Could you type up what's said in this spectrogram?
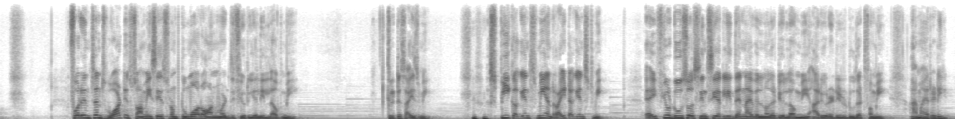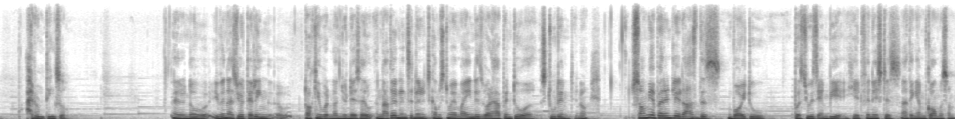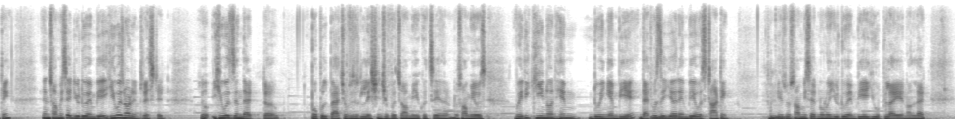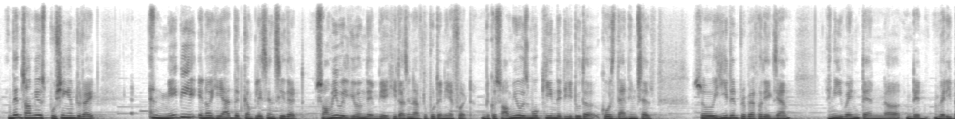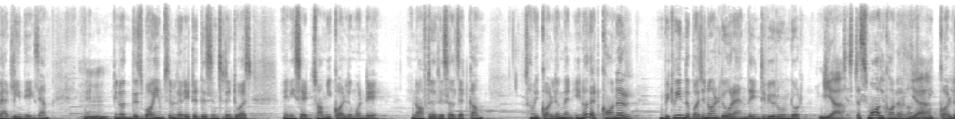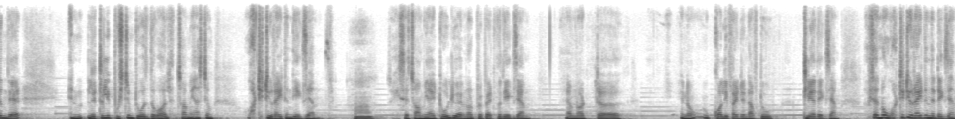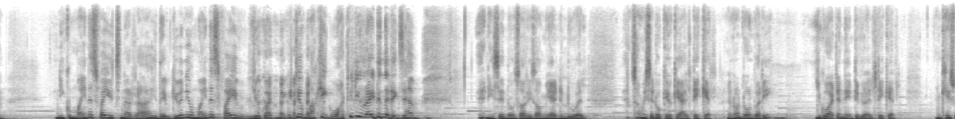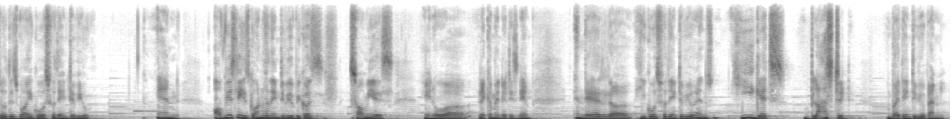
For instance, what if Swami says from tomorrow onwards, if you really love me, criticize me, speak against me, and write against me? Eh, if you do so sincerely, then I will know that you love me. Are you ready to do that for me? Am I ready? I don't think so. I don't know. Even as you're telling, uh, talking about Nanjunde, so another incident which comes to my mind is what happened to a student. You know, Swami apparently had asked this boy to pursue his MBA. He had finished his, I think, MCom or something, and Swami said, "You do MBA." He was not interested. So he was in that uh, purple patch of his relationship with Swami. You could say And Swami was very keen on him doing MBA. That was the year MBA was starting. Okay, so Swami said, "No, no, you do MBA, you apply, and all that." And then Swami was pushing him to write and maybe you know he had that complacency that Swami will give him the MBA. He doesn't have to put any effort because Swami was more keen that he do the course than himself. So he didn't prepare for the exam, and he went and uh, did very badly in the exam. And, you know, this boy himself narrated this incident to us, and he said Swami called him one day, and after the results had come. Swami called him, and you know that corner between the bhajan hall door and the interview room door, Yeah. just a small corner. No? Yeah. Swami called him there and literally pushed him towards the wall. And Swami asked him, What did you write in the exam? Uh, So he said, Swami, I told you I'm not prepared for the exam. I'm not, uh, you know, qualified enough to clear the exam. He said, No, what did you write in that exam? Niku minus five ichinarra. They've given you minus five. You got negative marking. What did you write in that exam? And he said, No, sorry, Swami, I didn't do well. And Swami said, Okay, okay, I'll take care. You know, don't worry. You go attend the interview, I'll take care. Okay, so this boy goes for the interview. And obviously, he's gone for the interview because Swami has, you know, uh, recommended his name. And there uh, he goes for the interview and he gets blasted by the interview panel.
